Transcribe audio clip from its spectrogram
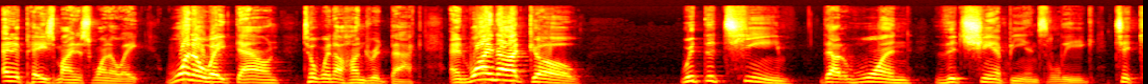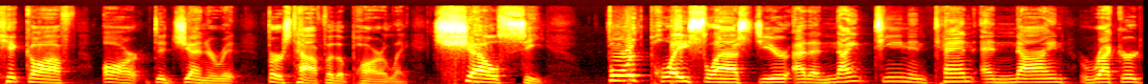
and it pays minus 108. 108 down to win 100 back. And why not go with the team that won the Champions League to kick off our degenerate first half of the parlay. Chelsea, fourth place last year at a 19 and 10 and 9 record,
